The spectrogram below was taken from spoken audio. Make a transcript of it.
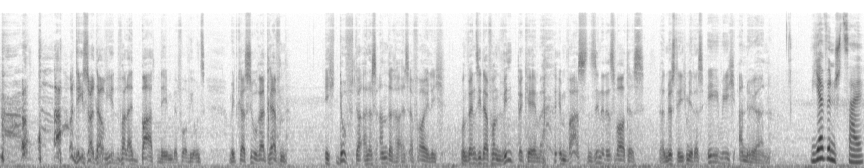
Und ich sollte auf jeden Fall ein Bad nehmen, bevor wir uns mit Kasura treffen. Ich dufte alles andere als erfreulich. Und wenn sie davon Wind bekäme, im wahrsten Sinne des Wortes, dann müsste ich mir das ewig anhören. Wie er wünscht sei.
